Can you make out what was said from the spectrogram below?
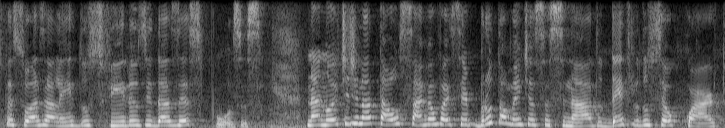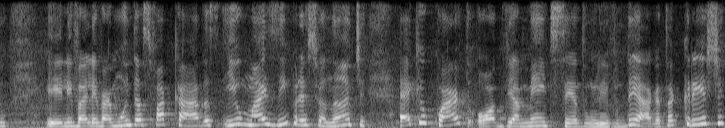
pessoas além dos filhos e das esposas. Na noite de Natal, Simon vai ser brutalmente assassinado dentro do seu quarto, ele vai levar muitas facadas e o mais impressionante é que o quarto, obviamente sendo um livro de Agatha Christie,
